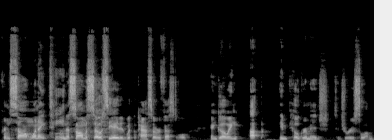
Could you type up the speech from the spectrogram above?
from Psalm 118, a psalm associated with the Passover festival and going up in pilgrimage to Jerusalem.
